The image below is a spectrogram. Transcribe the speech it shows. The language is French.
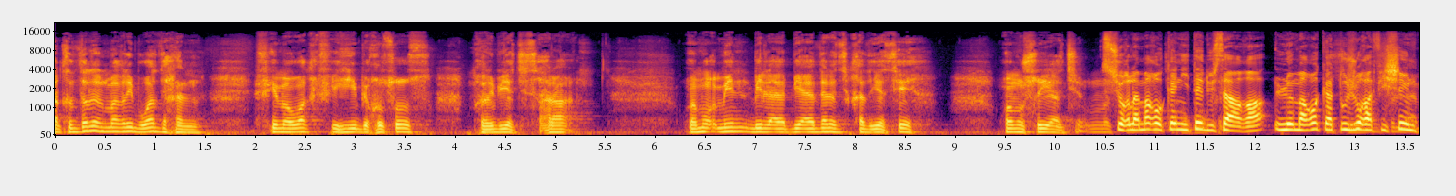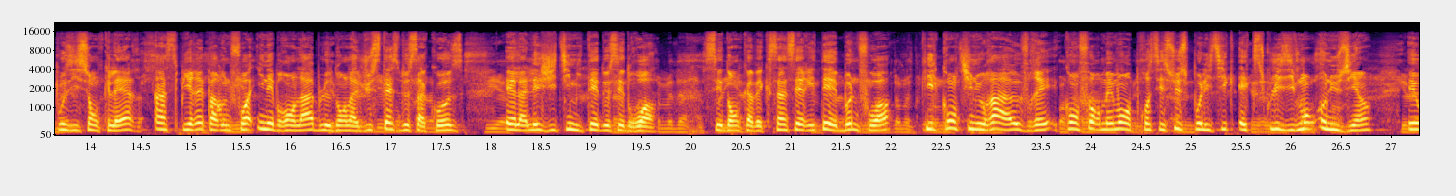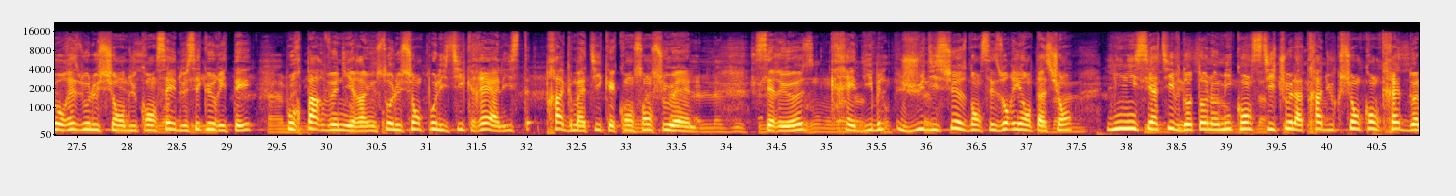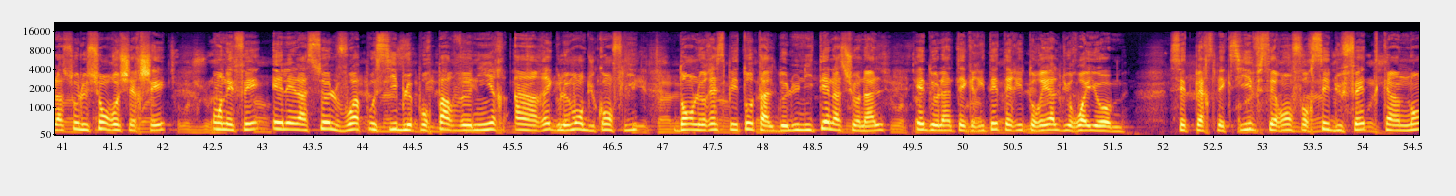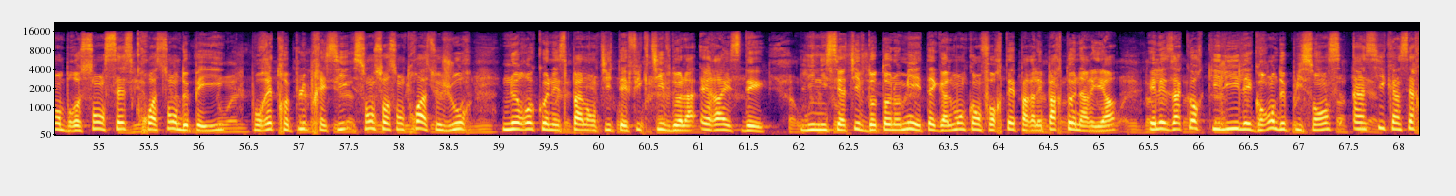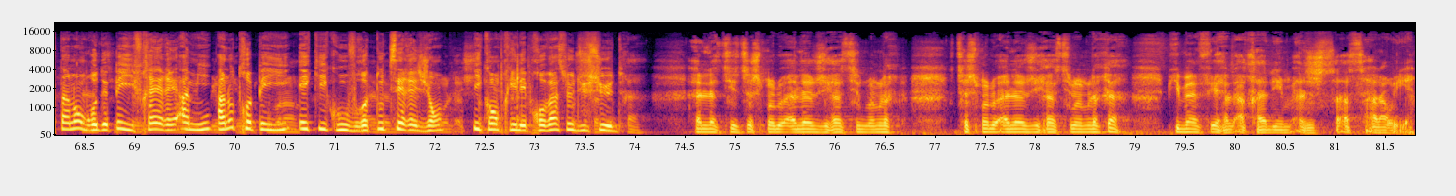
لقد ظل المغرب واضحا في مواقفه بخصوص مغربية الصحراء ومؤمن بعدالة قضيته. Sur la marocanité du Sahara, le Maroc a toujours affiché une position claire, inspirée par une foi inébranlable dans la justesse de sa cause et la légitimité de ses droits. C'est donc avec sincérité et bonne foi qu'il continuera à œuvrer conformément au processus politique exclusivement onusien et aux résolutions du Conseil de sécurité pour parvenir à une solution politique réaliste, pragmatique et consensuelle. Sérieuse, crédible, judicieuse dans ses orientations, l'initiative d'autonomie constitue la traduction concrète de la solution recherchée. En effet, elle est la seule voie possible pour parvenir à un règlement du conflit dans le respect total de l'unité nationale et de l'intégrité territoriale du royaume. Cette perspective s'est renforcée du fait qu'un nombre sans cesse croissant de pays, pour être plus précis, 163 à ce jour, ne reconnaissent pas l'entité fictive de la RASD. L'initiative d'autonomie est également confortée par les partenariats et les accords qui lient les grandes puissances ainsi qu'un certain nombre de pays frères et amis à notre pays et qui couvrent toutes ces régions, y compris les provinces du Sud. التي تشمل على جهات المملكة تشمل على جهات المملكة بما فيها الأقاليم الصحراوية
